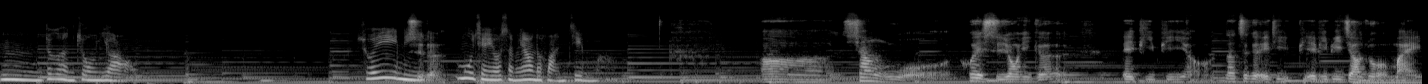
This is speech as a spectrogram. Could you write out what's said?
嗯，这个很重要。所以你目前有什么样的环境吗？啊，像我会使用一个 A P P 哦，那这个 A T P A P P 叫做 My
